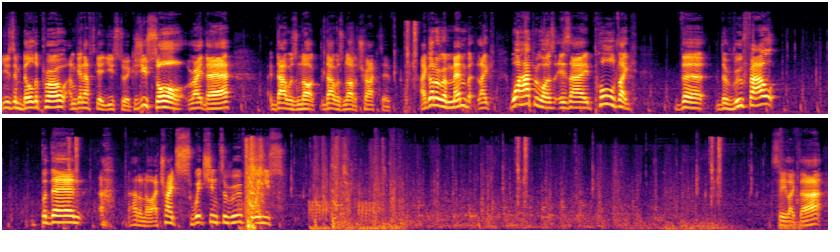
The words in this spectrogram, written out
using Builder Pro, I'm gonna have to get used to it. Because you saw right there, that was not that was not attractive. I gotta remember, like, what happened was, is I pulled, like, the the roof out, but then, uh, I don't know. I tried switching to roof, but when you... See, like that.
